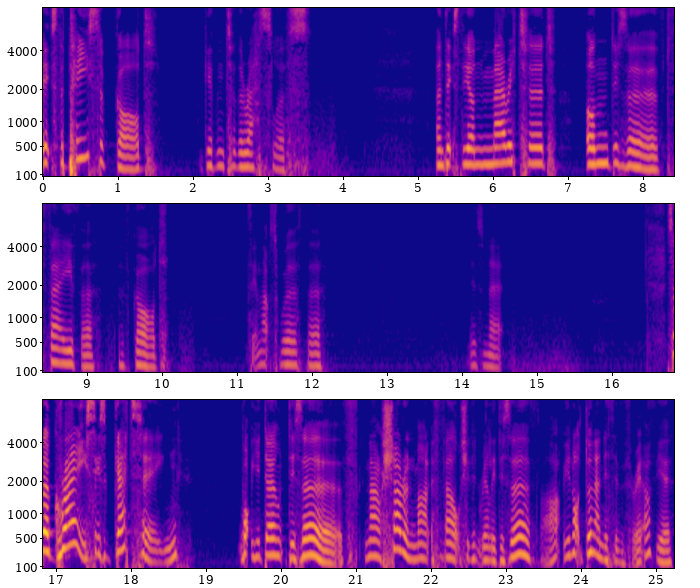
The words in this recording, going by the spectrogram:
It's the peace of God given to the restless. And it's the unmerited, undeserved favour of God. I think that's worth a, isn't it? So grace is getting what you don't deserve. Now, Sharon might have felt she didn't really deserve that. You've not done anything for it, have you?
